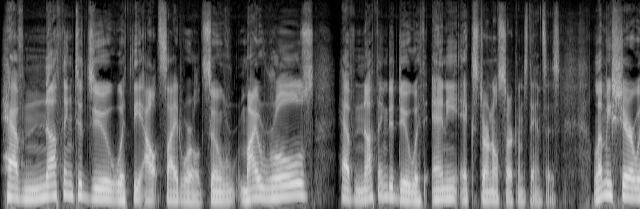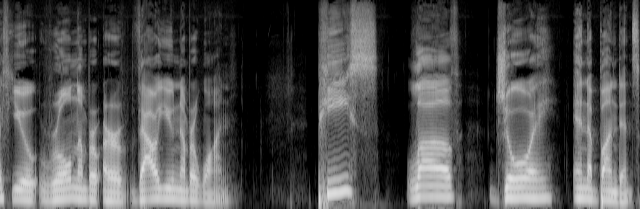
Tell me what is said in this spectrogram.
have nothing to do with the outside world. So my rules have nothing to do with any external circumstances. Let me share with you rule number or value number one peace, love, joy, and abundance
